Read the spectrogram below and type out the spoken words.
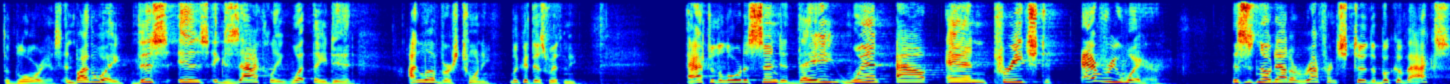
the glorious. And by the way, this is exactly what they did. I love verse 20. Look at this with me after the Lord ascended, they went out and preached everywhere. This is no doubt a reference to the book of Acts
